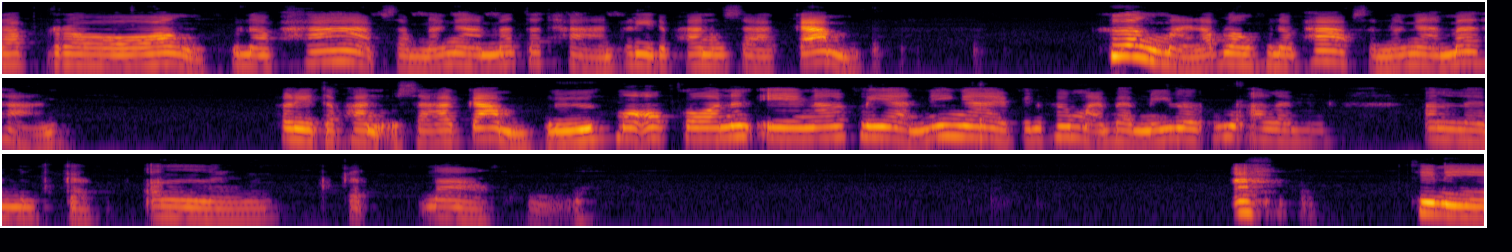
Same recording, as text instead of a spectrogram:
รับรอง คุณภาพสำนักงานมาตรฐานผลิตภัณฑ์อุตสาหกรรม เครื่องหมายรับรองคุณภาพสำนักงานมาตรฐาน ผลิตภัณฑ์อุตสาหกรรม หรือมอกนั่นเองนะนักเรียนนี่ไงเป็นเครื่องหมายแบบนี้เลยอู้อะไรมันอะไรมันกัดอะไรมัน หน้าครูอะทีนี้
